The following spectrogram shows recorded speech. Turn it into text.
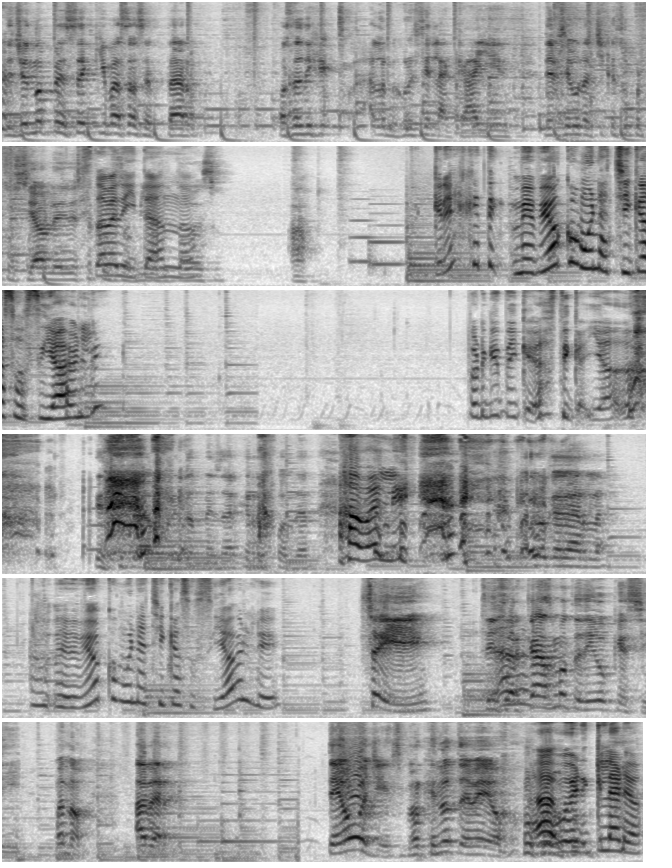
De hecho, no pensé que ibas a aceptar. O sea, dije, "Ah, a lo mejor es en la calle. Debe ser una chica súper sociable. Debe estar Estaba editando. todo eso. Ah, ¿Crees que te... me veo como una chica sociable? ¿Por qué te quedaste callado? momento pensar que responder. ah, vale. Para no cagarla. Me veo como una chica sociable. Sí, sin sarcasmo te digo que sí. Bueno, a ver. Te oyes, porque no te veo. Ah, bueno, claro.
